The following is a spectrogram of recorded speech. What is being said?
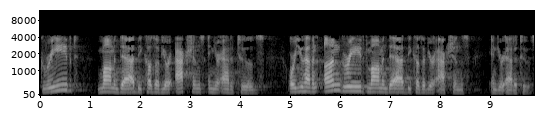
grieved mom and dad because of your actions and your attitudes, or you have an ungrieved mom and dad because of your actions and your attitudes.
